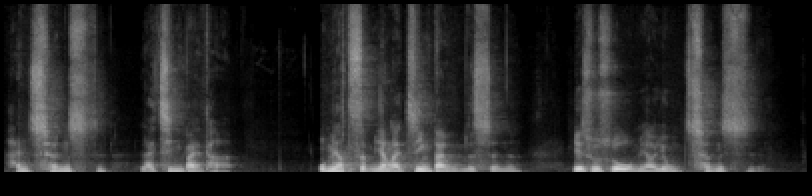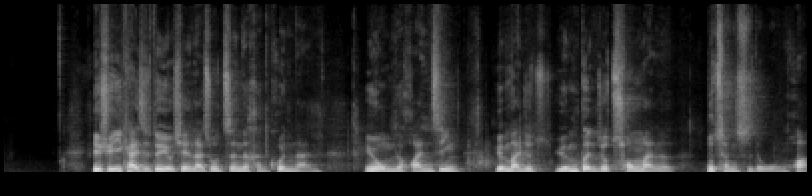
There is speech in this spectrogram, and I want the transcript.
和诚实来敬拜他。我们要怎么样来敬拜我们的神呢？”耶稣说：“我们要用诚实。”也许一开始对有些人来说真的很困难，因为我们的环境原本就原本就充满了不诚实的文化。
